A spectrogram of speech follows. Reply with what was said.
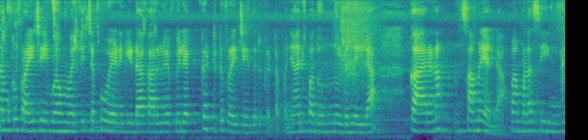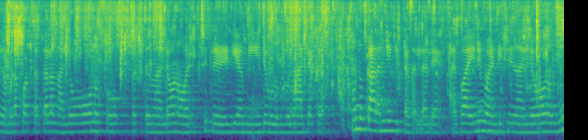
നമുക്ക് ഫ്രൈ ചെയ്യുമ്പോൾ മല്ലിച്ചപ്പ് വേണമെങ്കിൽ ഇടാം കറിവേപ്പിലൊക്കെ ഇട്ടിട്ട് ഫ്രൈ ചെയ്തെടുക്കട്ടെ. അപ്പോൾ ഞാനിപ്പോൾ അതൊന്നും ഇടുന്നില്ല. കാരണം സമയമല്ല അപ്പം നമ്മളെ സിങ്ക് നമ്മളെ കൊട്ടത്തല നല്ലോണം സോപ്പിട്ട് നല്ലോണം ഉരച്ച് കഴുകിയ മീന്റെ ഉളുമ്പ് നാറ്റൊക്കെ ഒന്ന് കളഞ്ഞ് കിട്ടണമല്ലോ അല്ലേ? അപ്പോൾ അതിന് വേണ്ടിയിട്ട് നല്ലോണം ഒന്ന്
